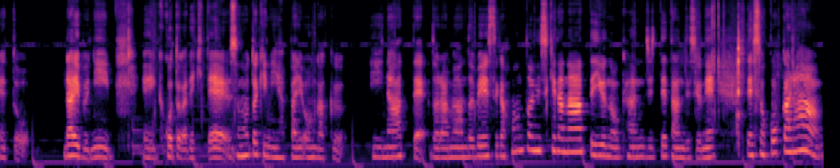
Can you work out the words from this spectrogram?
えっと、ライブに、えー、行くことができて、その時にやっぱり音楽いいなってドラムベースが本当に好きだなっていうのを感じてたんですよね。でそこから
